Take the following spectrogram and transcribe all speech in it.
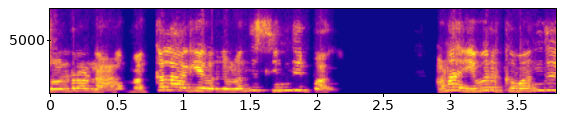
சொல்றோம்னா மக்களாகியவர்கள் வந்து சிந்திப்பாங்க. ஆனா இவருக்கு வந்து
